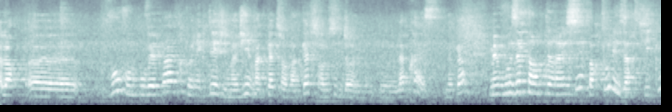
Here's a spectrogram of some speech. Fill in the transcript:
Alors, euh, vous, vous ne pouvez pas être connecté, j'imagine, 24 sur 24 sur le site de, la presse. D'accord? Mais vous êtes intéressé par tous les articles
